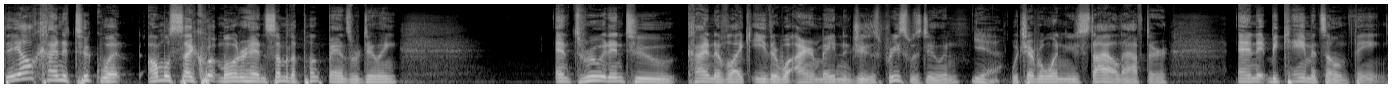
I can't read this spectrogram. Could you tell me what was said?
they all kind of took what almost like what Motorhead and some of the punk bands were doing, and threw it into kind of like either what Iron Maiden and Judas Priest was doing, Yeah. whichever one you styled after, and it became its own thing.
